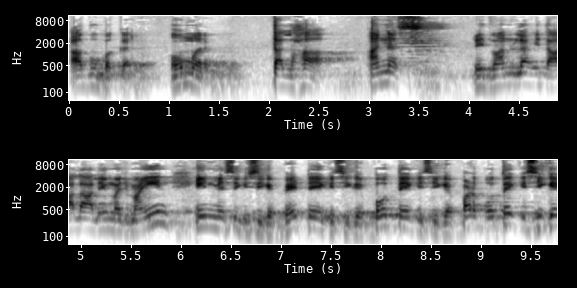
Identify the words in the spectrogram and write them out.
ابو بکر، عمر، طلحہ، انس ردوان اللہ تعالی علیہ مجمعین ان میں سے کسی کے بیٹے، کسی کے پوتے، کسی کے پڑ پوتے، کسی کے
